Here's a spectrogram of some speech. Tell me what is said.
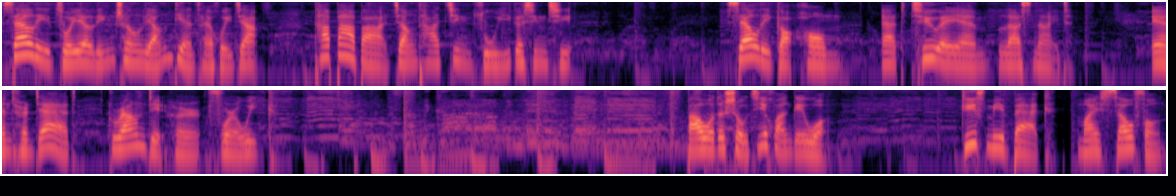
Sally 昨夜凌晨两点才回家，她爸爸将她禁足一个星期。Sally got home at 2 a.m. last night, and her dad grounded her for a week. 把我的手机还给我。Give me back my cell phone.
